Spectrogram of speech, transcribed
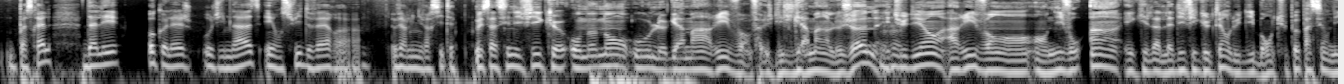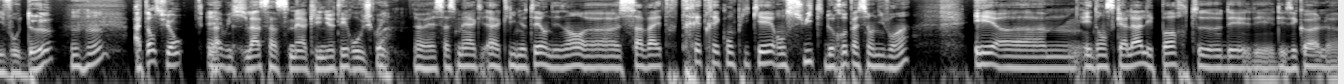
ou passerelle, d'aller au collège, au gymnase et ensuite vers, euh, vers l'université. Mais ça signifie qu'au moment où le gamin arrive, enfin je dis le gamin, le jeune Mhm. étudiant arrive en, en niveau 1 et qu'il a de la difficulté, on lui dit bon tu peux passer en niveau 2. Attention, Eh là, oui. là, ça se met à clignoter rouge quoi. Oui, ouais, ça se met à, clignoter en disant euh, ça va être très très compliqué ensuite de repasser en niveau 1. Et, euh, et dans ce cas-là, les portes des, des- des écoles,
